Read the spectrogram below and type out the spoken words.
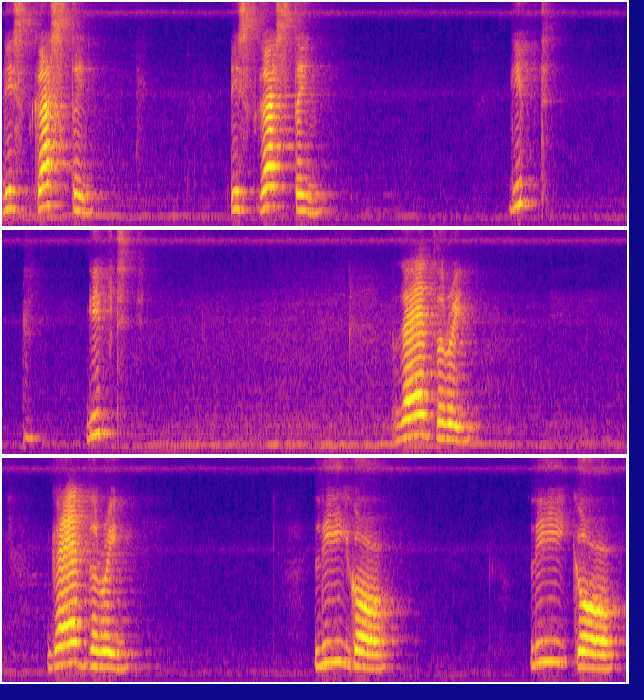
Disgusting. Disgusting. Gift. Gift gathering. Gathering. Legal. Legal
